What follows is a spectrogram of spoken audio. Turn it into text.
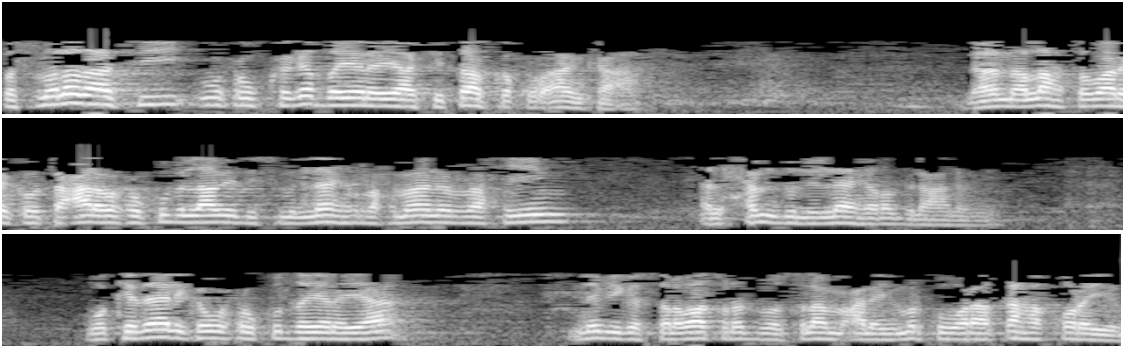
basmaladaasi wuxuu kaga dayanayaa kitaabka qur'aanka ah leanna allah tabaaraka watacala wuxuu ku bilaabay bismi illaahi araxmaani araxiim alxamdu lilaahi rabbi alcaalamiin wakadalika wuxuu ku dayanayaa nebiga salawaatu rabbi wasalaamu caleyh markuu waraaqaha qorayo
